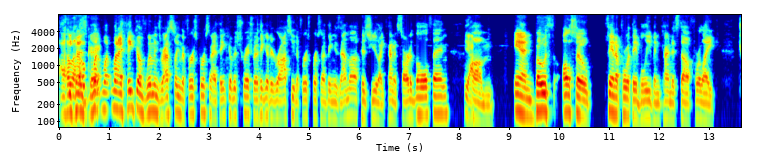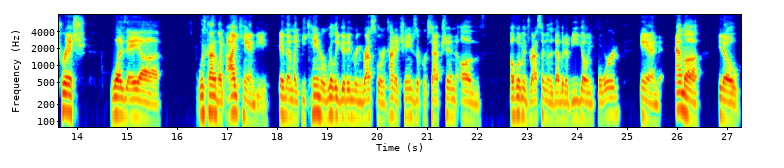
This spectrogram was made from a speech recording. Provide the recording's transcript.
um, because okay. when, when, I think of women's wrestling, the first person I think of is Trish. When I think of Degrassi, the first person I think is Emma because she like kind of started the whole thing. Yeah. Um, and both also stand up for what they believe in, kind of stuff. Where like Trish was a uh was kind of like eye candy, and then like became a really good in ring wrestler and kind of changed the perception of of women's wrestling on the WWE going forward. And Emma, you know,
